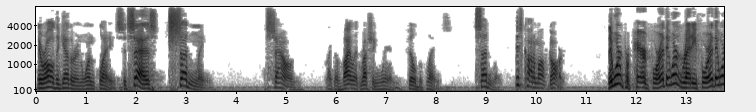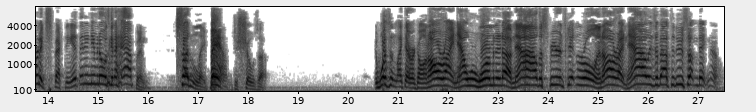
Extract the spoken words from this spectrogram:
They were all together in one place. It says, suddenly, a sound like a violent rushing wind filled the place. Suddenly. This caught them off guard. They weren't prepared for it. They weren't ready for it. They weren't expecting it. They didn't even know it was going to happen. Suddenly, bam, just shows up. It wasn't like they were going, alright, now we're warming it up. Now the Spirit's getting rolling. Alright, now He's about to do something big. No.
